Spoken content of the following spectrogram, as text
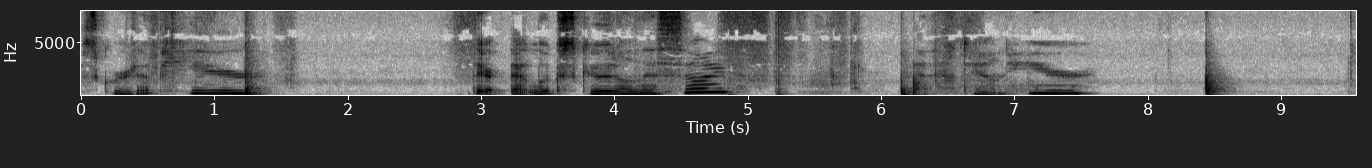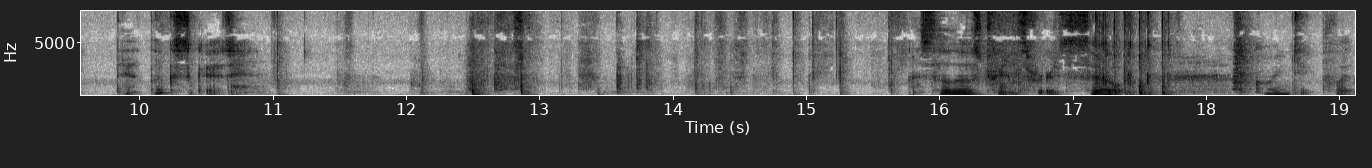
squared up here. There, that looks good on this side. Down here. That looks good. So those transfers. So I'm going to put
